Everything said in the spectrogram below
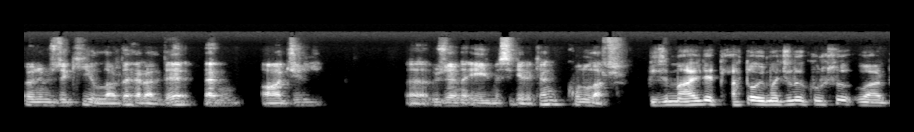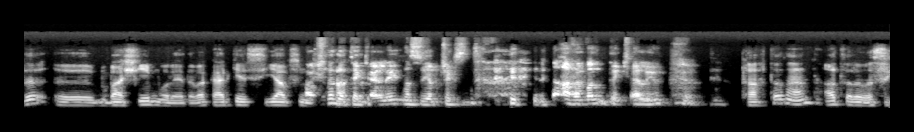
önümüzdeki yıllarda herhalde en acil üzerine eğilmesi gereken konular. Bizim mahallede tahta oymacılığı kursu vardı. Ee, başlayayım oraya da bak. Herkes yapsın. Başta da tekerleği nasıl yapacaksın? Arabanın tekerleği. Tahtadan at arabası.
